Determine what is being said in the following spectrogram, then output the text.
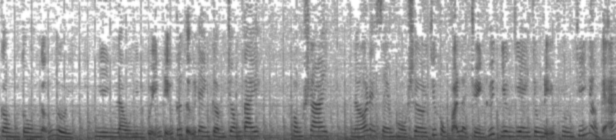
Công tôn ngẩn người Nhìn lầu nhìn quyển tiểu tứ tử đang cầm trong tay. Không sai nó đang xem hồ sơ chứ không phải là truyền thuyết dân gian trong địa phương chí nào cả.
